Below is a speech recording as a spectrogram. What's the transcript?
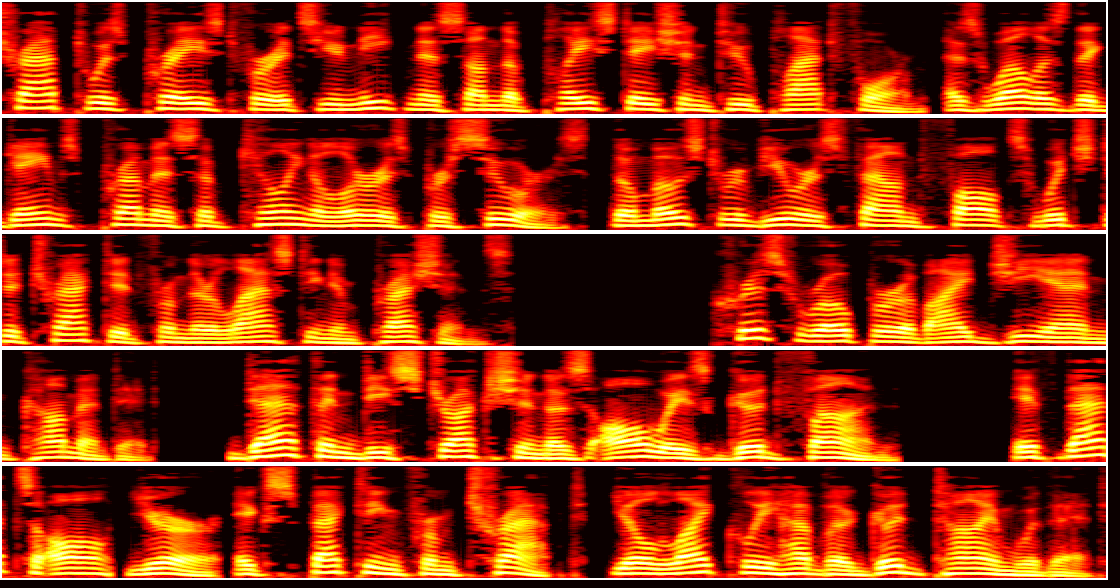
Trapt was praised for its uniqueness on the PlayStation 2 platform, as well as the game's premise of killing Allura's pursuers, though most reviewers found faults which detracted from their lasting impressions. Chris Roper of IGN commented, Death and destruction is always good fun. If that's all you're expecting from Trapt, you'll likely have a good time with it.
